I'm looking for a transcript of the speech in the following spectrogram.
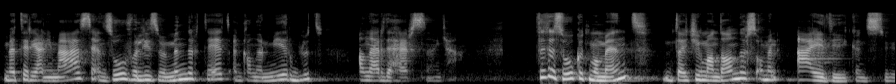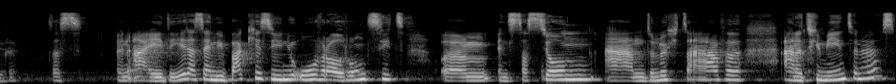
met de reanimatie en zo verliezen we minder tijd en kan er meer bloed al naar de hersenen gaan. Dit is ook het moment dat je iemand anders om een AED kunt sturen. Dat is een AED. Dat zijn die bakjes die je nu overal rondziet. In het station, aan de luchthaven, aan het gemeentehuis.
